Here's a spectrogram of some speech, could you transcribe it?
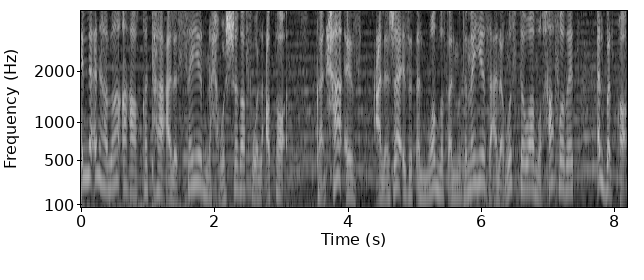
إلا أنها ما أعاقتها على السير نحو الشغف والعطاء. وكان حائز على جائزة الموظف المتميز على مستوى محافظة البلقاء.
